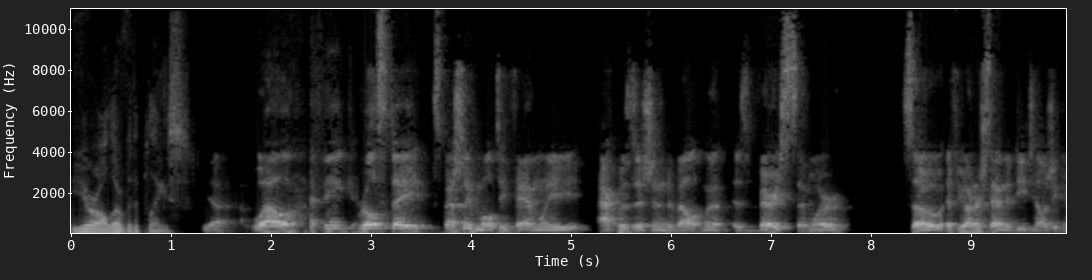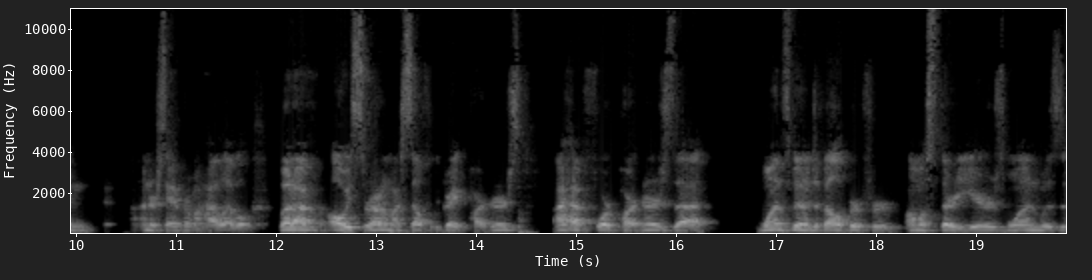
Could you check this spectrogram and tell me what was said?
You're all over the place. Yeah. Well, I think real estate, especially multifamily acquisition and development, is very similar. So if you understand the details, you can understand from a high level. But I've always surrounded myself with great partners. I have four partners that one's been a developer for almost 30 years, one was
